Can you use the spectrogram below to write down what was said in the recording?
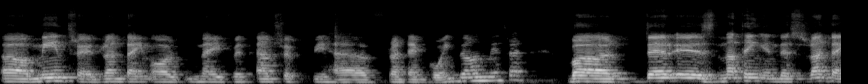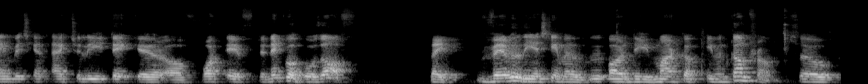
uh, main thread runtime or like with AmpScript, we have runtime going beyond main thread. But there is nothing in this runtime which can actually take care of what if the network goes off. Like where will the HTML or the markup even come from? So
